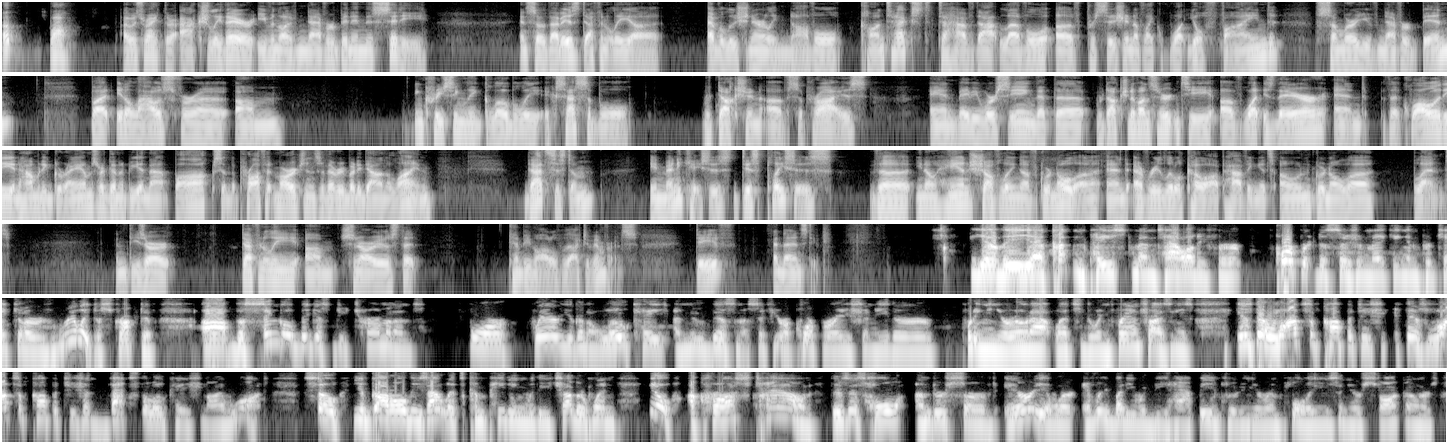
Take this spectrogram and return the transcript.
Oh, wow. I was right. They're actually there, even though I've never been in this city. And so that is definitely a evolutionarily novel context to have that level of precision of like what you'll find somewhere you've never been. But it allows for a um, increasingly globally accessible reduction of surprise. And maybe we're seeing that the reduction of uncertainty of what is there and the quality and how many grams are going to be in that box and the profit margins of everybody down the line, that system, in many cases, displaces the you know hand shoveling of granola and every little co-op having its own granola blend. And these are definitely um, scenarios that can be modeled with active inference. Dave, and then Steve. Yeah, the uh, cut and paste mentality for corporate decision making in particular is really destructive. Uh, the single biggest determinant for where you're going to locate a new business, if you're a corporation, either putting in your own outlets or doing franchising is is there lots of competition? If there's lots of competition that's the location i want. So you've got all these outlets competing with each other when you know across town there's this whole underserved area where everybody would be happy including your employees and your stock owners.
